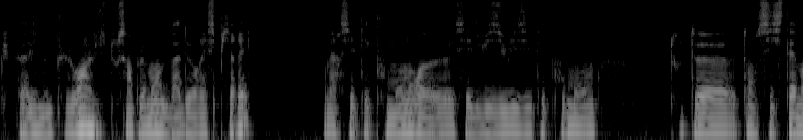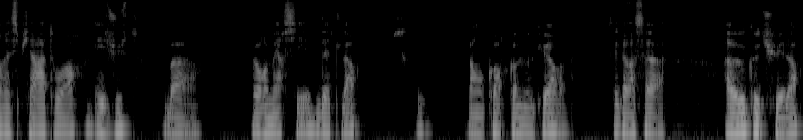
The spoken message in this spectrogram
Tu peux aller même plus loin, juste tout simplement bah, de respirer. Remercier tes poumons, essayer de visualiser tes poumons, tout ton système respiratoire, et juste bah, le remercier d'être là. Parce que là encore, comme le cœur, c'est grâce à, eux que tu es là.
